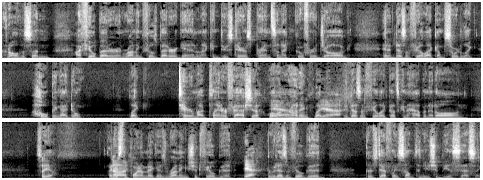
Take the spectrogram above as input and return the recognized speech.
and all of a sudden, I feel better, and running feels better again, and I can do stair sprints, and I can go for a jog, and it doesn't feel like I'm sort of like hoping I don't like tear my plantar fascia while I'm running. Like Yeah. it doesn't feel like that's going to happen at all, and so yeah. I No, guess I- the point I'm making is running should feel good. Yeah. If it doesn't feel good, there's definitely something you should be assessing.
